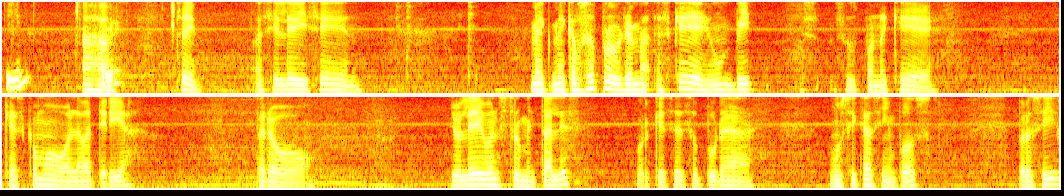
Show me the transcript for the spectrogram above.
¿se llama? Ajá. Sí, así le dicen. Me, me causó problema. Es que un beat se supone que que es como la batería pero yo le digo instrumentales porque es eso pura música sin voz pero sí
